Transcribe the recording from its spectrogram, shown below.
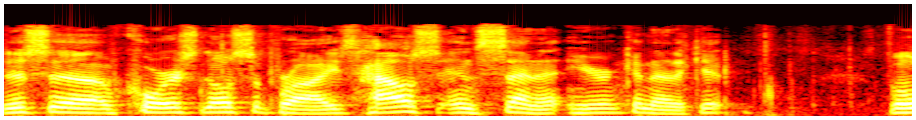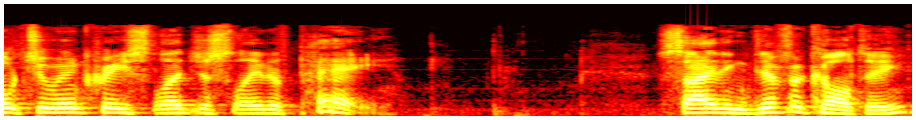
This, uh, of course, no surprise. House and Senate here in Connecticut vote to increase legislative pay, citing difficulty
